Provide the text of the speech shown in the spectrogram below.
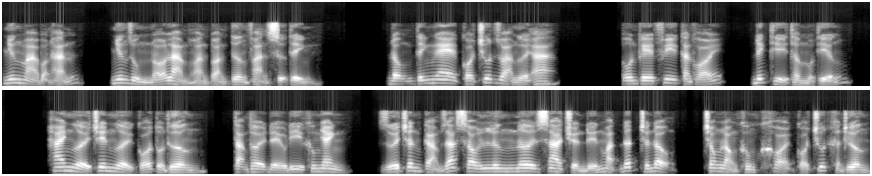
nhưng mà bọn hắn, nhưng dùng nó làm hoàn toàn tương phản sự tình. Động tính nghe có chút dọa người a. Ôn kế phi cắn khói, đích thì thầm một tiếng. Hai người trên người có tổn thương, tạm thời đều đi không nhanh dưới chân cảm giác sau lưng nơi xa chuyển đến mặt đất chấn động, trong lòng không khỏi có chút khẩn trương.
